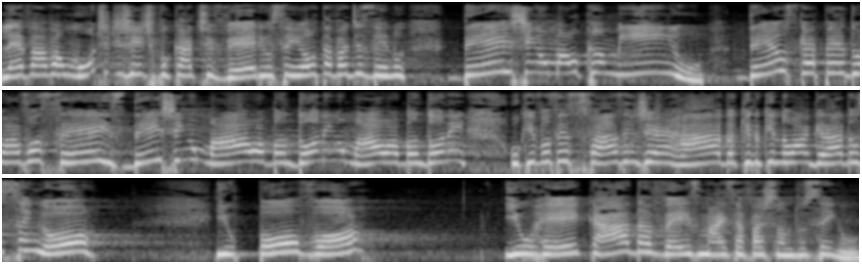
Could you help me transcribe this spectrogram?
levava um monte de gente para o cativeiro e o Senhor estava dizendo, deixem o mau caminho, Deus quer perdoar vocês, deixem o mal, abandonem o mal, abandonem o que vocês fazem de errado, aquilo que não agrada ao Senhor. E o povo, ó, e o rei cada vez mais se afastando do Senhor.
